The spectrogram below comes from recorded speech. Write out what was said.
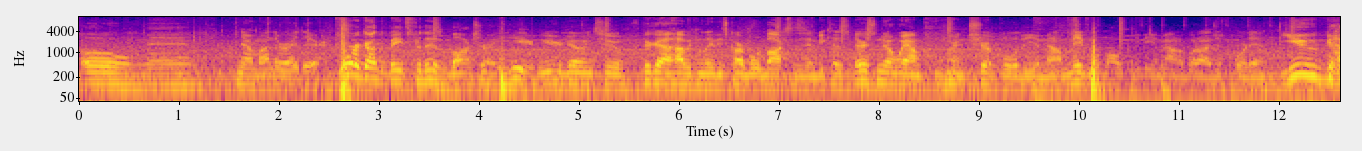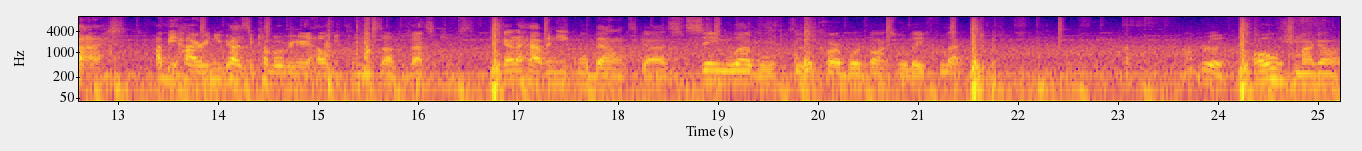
Oh, man. Never mind, they're right there. Before I got the baits for this box right here, we are going to figure out how we can lay these cardboard boxes in because there's no way I'm pouring triple the amount, maybe multi the amount of what I just poured in. You guys I'd be hiring you guys to come over here to help me clean this up if that's the case. You gotta have an equal balance, guys. Same level, so the cardboard box will lay flat. Oh, brilliant. Oh my god.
